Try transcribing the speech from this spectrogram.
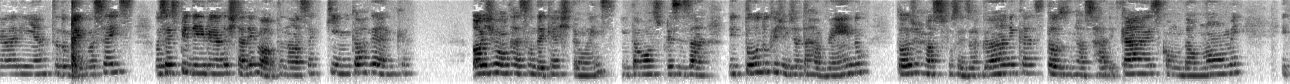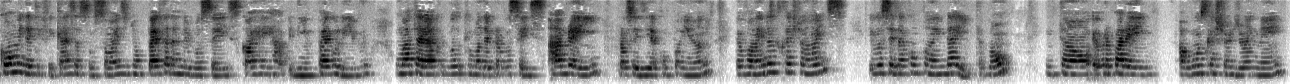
galerinha, tudo bem com vocês? Vocês pediram e ela está de volta, nossa Química Orgânica. Hoje vamos responder questões, então vamos precisar de tudo que a gente já estava vendo, todas as nossas funções orgânicas, todos os nossos radicais, como dar o um nome e como identificar essas funções. Então pega um de vocês, corre aí rapidinho, pega o livro, o material que eu mandei para vocês, abre aí, para vocês irem acompanhando. Eu vou lendo as questões e vocês acompanhem daí, tá bom? Então, eu preparei algumas questões do Enem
